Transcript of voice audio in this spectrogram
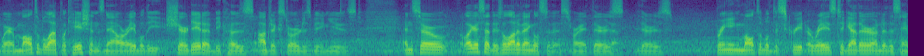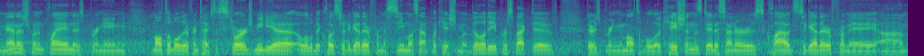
where multiple applications now are able to share data because object storage is being used. And so, like I said, there's a lot of angles to this, right? There's there's bringing multiple discrete arrays together under the same management plane. There's bringing multiple different types of storage media a little bit closer together from a seamless application mobility perspective. There's bringing multiple locations, data centers, clouds together from a, um,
